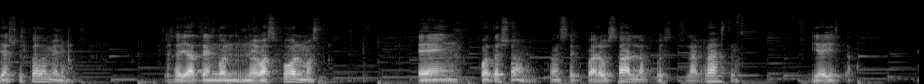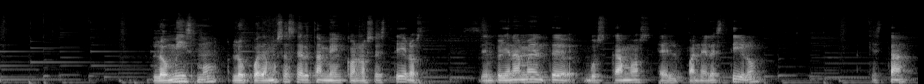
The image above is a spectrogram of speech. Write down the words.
ya eso es todo, miren. Entonces ya tengo nuevas formas. en Photoshop. Entonces para usarla pues la arrastro y ahí está. Lo mismo lo podemos hacer también con los estilos. Simplemente buscamos el panel estilo. Aquí está.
